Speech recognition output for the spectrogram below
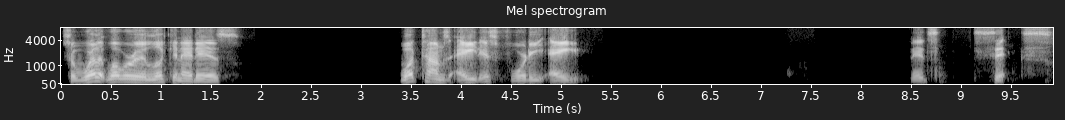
So what, what we're really looking at is, what times 8 is 48? It's 6.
